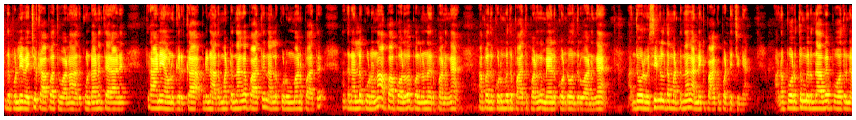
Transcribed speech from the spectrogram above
இந்த புள்ளைய வச்சு காப்பாற்றுவானா அதுக்குண்டான திராணி திராணி அவனுக்கு இருக்கா அப்படின்னு அதை மட்டும்தாங்க பார்த்து நல்ல குடும்பமானு பார்த்து அந்த நல்ல குடும்பம் அப்பா போலவே பொல்லுன்னு இருப்பானுங்க. அப்போ அந்த குடும்பத்தை பார்த்துப்பானுங்க மேலே கொண்டு வந்துடுவானுங்க அந்த ஒரு விஷயங்கள் தான் மட்டும்தாங்க அன்னைக்கு பார்க்கப்பட்டுச்சுங்க. மனப்பொருத்தம் இருந்தாவே போதுங்க.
